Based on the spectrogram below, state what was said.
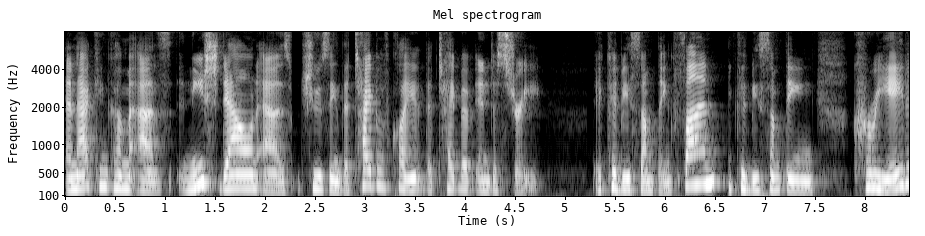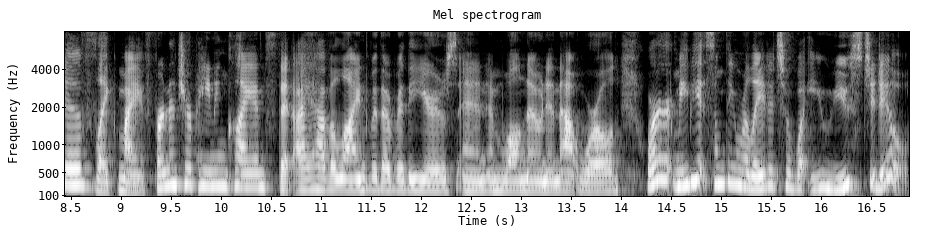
And that can come as niche down as choosing the type of client, the type of industry. It could be something fun. It could be something creative, like my furniture painting clients that I have aligned with over the years and am well known in that world. Or maybe it's something related to what you used to do.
